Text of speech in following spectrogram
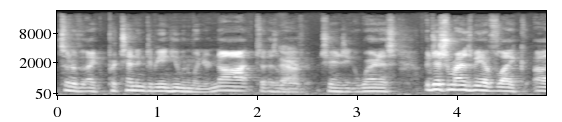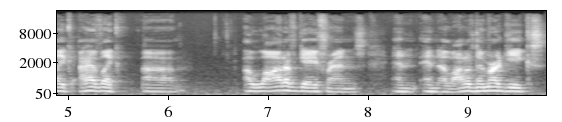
sort of like pretending to be inhuman when you're not, as a way Yeah. of changing awareness. It just reminds me of like, like I have like. Uh, a lot of gay friends and and a lot of them are geeks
